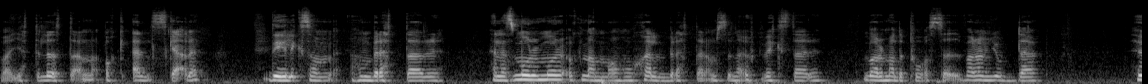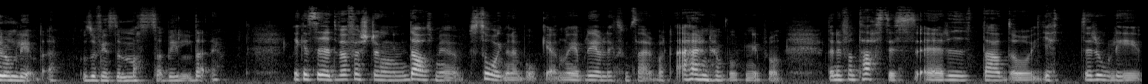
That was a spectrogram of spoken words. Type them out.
var jätteliten och älskar. Det är liksom, hon berättar, hennes mormor och mamma och hon själv berättar om sina uppväxter, vad de hade på sig, vad de gjorde, hur de levde. Och så finns det massa bilder. Jag kan säga att det var första gången idag som jag såg den här boken och jag blev liksom så här, vart är den här boken ifrån? Den är fantastiskt eh, ritad och jätterolig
